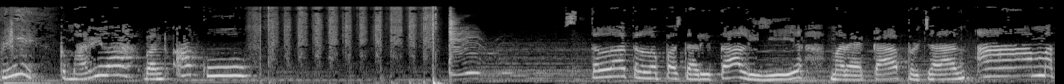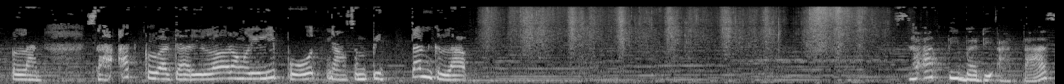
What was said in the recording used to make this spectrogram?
Blingi, kemarilah bantu aku. Setelah terlepas dari tali, mereka berjalan amat pelan saat keluar dari lorong liliput yang sempit dan gelap. Saat tiba di atas,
